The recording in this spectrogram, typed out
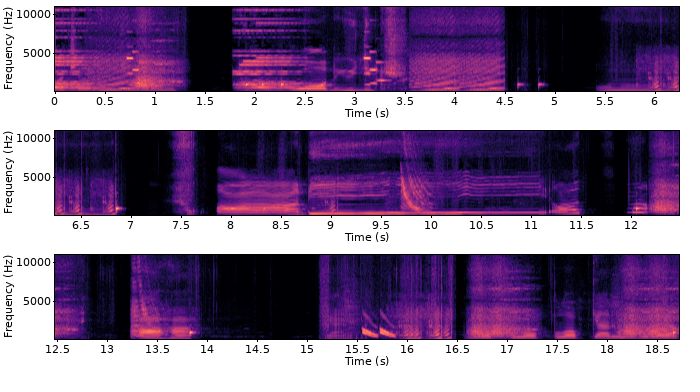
Kaçarım ki. Oo büyüdük. Abi. Atma. Aha. Yani. Blop blop blop gel buraya.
